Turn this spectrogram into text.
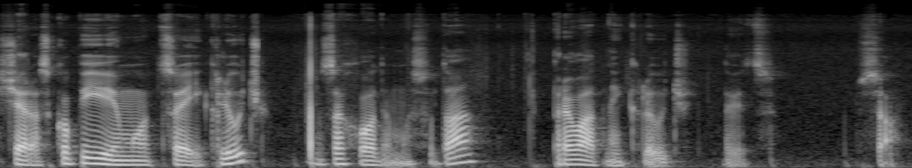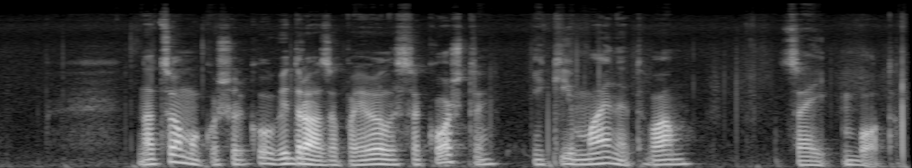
ще раз копіюємо цей ключ. Заходимо сюди. Приватний ключ. Дивіться. Все. На цьому кошельку відразу з'явилися кошти, які майнить вам цей бот.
